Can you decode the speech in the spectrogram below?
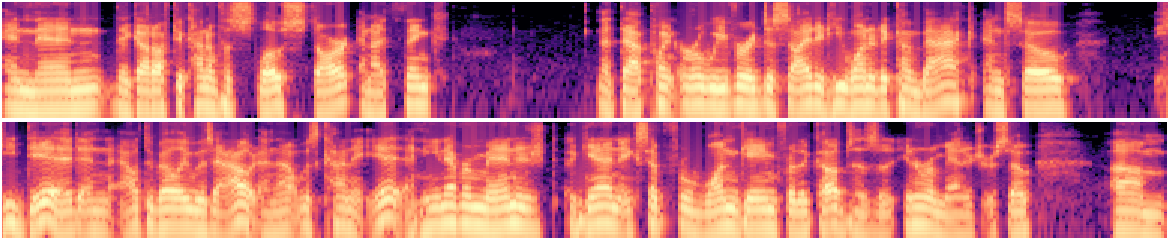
and then they got off to kind of a slow start. And I think at that point, Earl Weaver had decided he wanted to come back. And so he did. And Altobelli was out. And that was kind of it. And he never managed again, except for one game for the Cubs as an interim manager. So, um,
